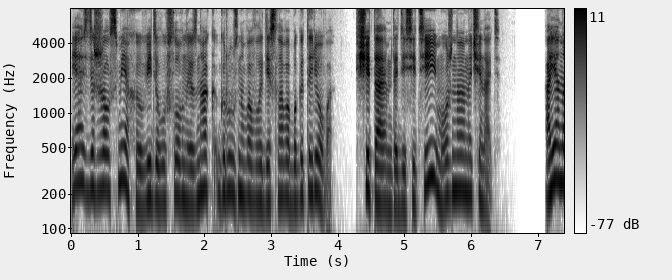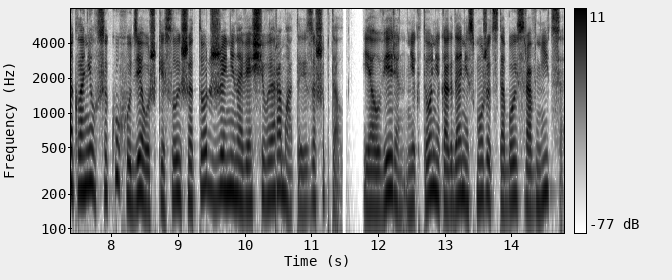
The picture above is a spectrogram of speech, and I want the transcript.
Я сдержал смех и увидел условный знак грузного Владислава Богатырёва. «Считаем до десяти, и можно начинать». А я наклонился к уху девушки, слыша тот же ненавязчивый аромат, и зашептал. «Я уверен, никто никогда не сможет с тобой сравниться.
